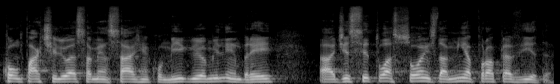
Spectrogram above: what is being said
compartilhou essa mensagem comigo e eu me lembrei ah, de situações da minha própria vida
